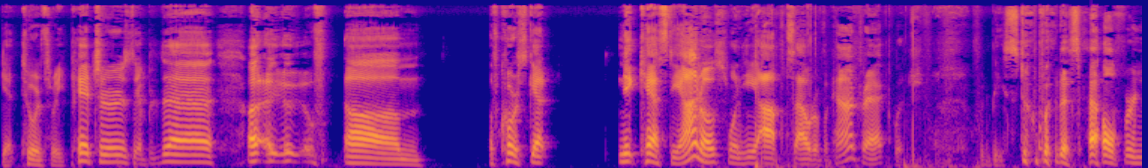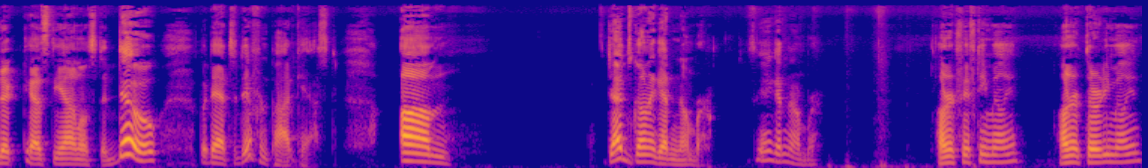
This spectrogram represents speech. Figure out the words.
Get two or three pitchers. Uh, uh, uh, um, of course, get Nick Castellanos when he opts out of a contract, which would be stupid as hell for Nick Castellanos to do, but that's a different podcast. Um, Jed's going to get a number. He's going to get a number. 150 million, 130 million,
